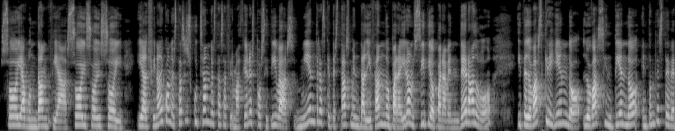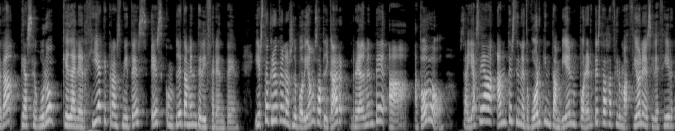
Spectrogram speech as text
soy abundancia, soy, soy, soy. Y al final cuando estás escuchando estas afirmaciones positivas mientras que te estás mentalizando para ir a un sitio para vender algo, y te lo vas creyendo, lo vas sintiendo, entonces de verdad te aseguro que la energía que transmites es completamente diferente. Y esto creo que nos lo podíamos aplicar realmente a, a todo. Sea, ya sea antes de un networking también, ponerte estas afirmaciones y decir,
